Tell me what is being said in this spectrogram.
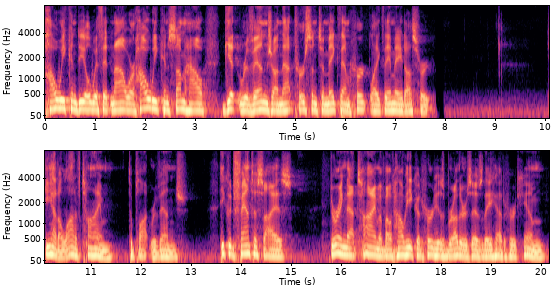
how we can deal with it now or how we can somehow get revenge on that person to make them hurt like they made us hurt. He had a lot of time to plot revenge. He could fantasize during that time about how he could hurt his brothers as they had hurt him.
